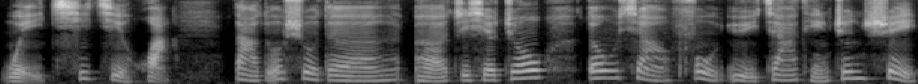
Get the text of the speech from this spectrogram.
尾期计划。大多数的呃这些州都向富裕家庭征税，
